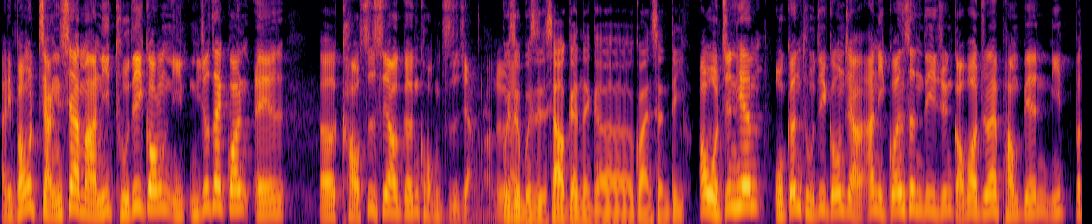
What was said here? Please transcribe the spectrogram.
啊，你帮我讲一下嘛，你土地公，你你就在关，诶、呃，考试是要跟孔子讲嘛，对不对？不是不是是要跟那个关圣帝，啊，我今天我跟土地公讲啊，你关圣帝君搞不好就在旁边，你把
